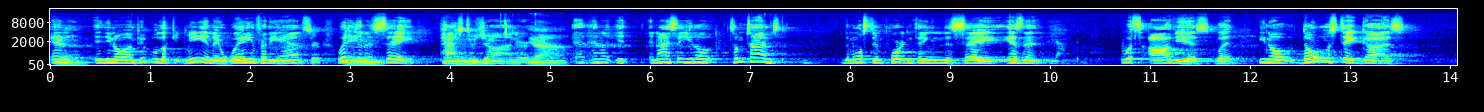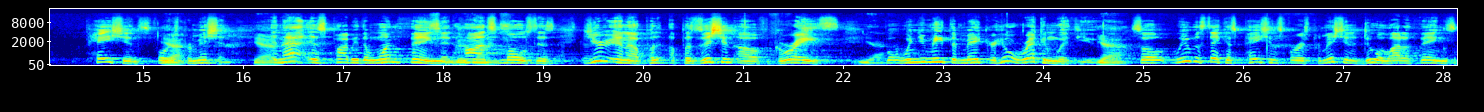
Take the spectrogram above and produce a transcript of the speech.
And, yeah. and, you know, and people look at me and they're waiting for the answer. What are you going to mm. say, Pastor mm. John? Or, yeah. And, and, it, and I say, you know, sometimes the most important thing to say isn't what's obvious, but you know, don't mistake God's patience for yeah. his permission. Yeah. And that is probably the one thing Some that haunts lines. most is you're in a, a position of grace. Yeah. But when you meet the maker, he'll reckon with you. Yeah. So we mistake his patience for his permission to do a lot of things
